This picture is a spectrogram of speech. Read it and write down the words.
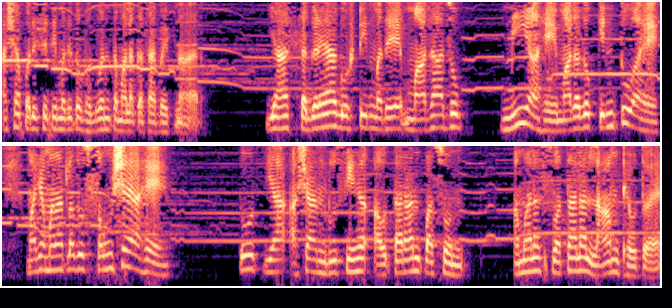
अशा परिस्थितीमध्ये तो भगवंत मला कसा भेटणार? या सगळ्या गोष्टींमध्ये माझा जो मी आहे माझा जो किंतू आहे माझ्या मनातला जो संशय आहे तोच या अशा नृसिंह अवतारांपासून आम्हाला स्वतःला लांब ठेवतोय.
